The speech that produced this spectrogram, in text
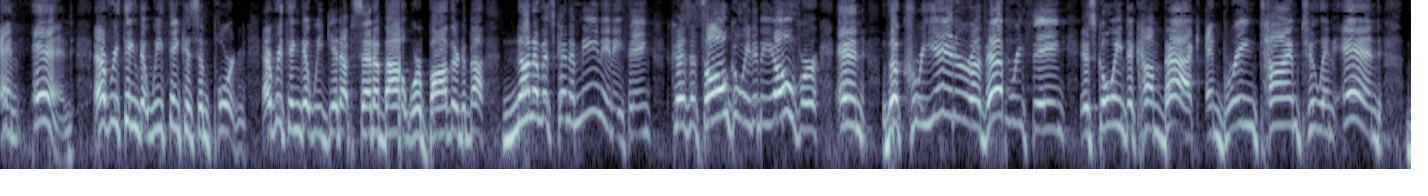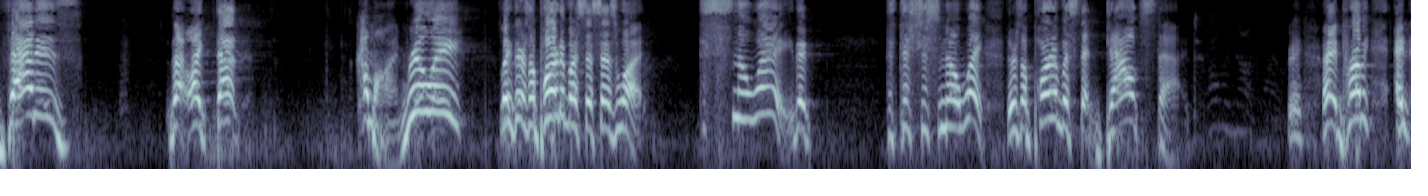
an end. Everything that we think is important, everything that we get upset about, we're bothered about, none of it's going to mean anything because it's all going to be over and the creator of everything is going to come back and bring time to an end. That is, that like that, come on, really? Like there's a part of us that says what? This is no way. That, there's just no way. There's a part of us that doubts that. Right? Probably, and,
